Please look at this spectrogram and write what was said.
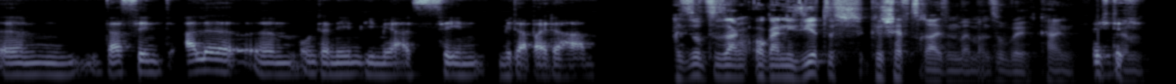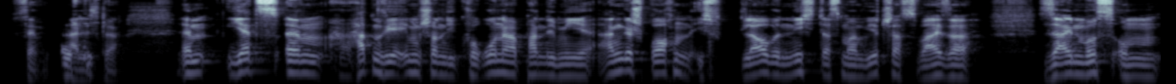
ähm, das sind alle ähm, Unternehmen, die mehr als zehn Mitarbeiter haben. Also sozusagen organisiertes Geschäftsreisen, wenn man so will. Kein, Richtig. Ähm, alles klar. Ähm, jetzt ähm, hatten Sie ja eben schon die Corona-Pandemie angesprochen. Ich glaube nicht, dass man wirtschaftsweiser sein muss, um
